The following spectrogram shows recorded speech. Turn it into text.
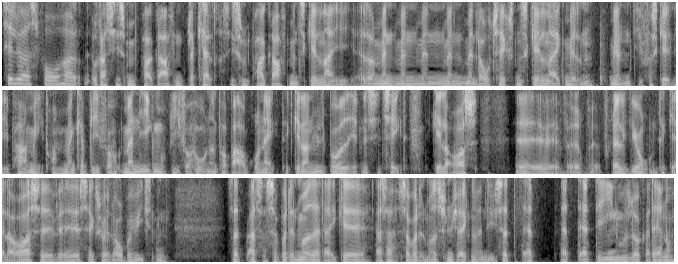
tilhørsforhold. Racismeparagrafen bliver kaldt racismeparagraf, men skældner i, altså, men, men, men, men, men lovteksten skældner ikke mellem, mellem de forskellige parametre, man, kan blive for, man ikke må blive forhånet på baggrund af. Det gælder nemlig både etnicitet, det gælder også øh, religion, det gælder også øh, seksuel overbevisning. Så, altså, så på den måde er der ikke, altså, så på den måde synes jeg ikke nødvendigvis, at, at, at, at det ene udelukker det andet.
